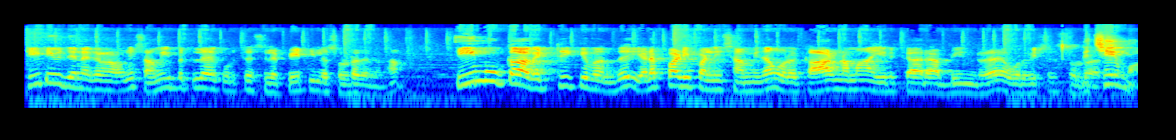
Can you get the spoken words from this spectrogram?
டிடிவி தினகரன் அவர்கள் சமீபத்தில் கொடுத்த சில பேட்டியில் சொல்றது என்னன்னா திமுக வெற்றிக்கு வந்து எடப்பாடி பழனிசாமி தான் ஒரு காரணமா இருக்காரு அப்படின்ற ஒரு விஷயம் சொல்றாரு. நிச்சயமா.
